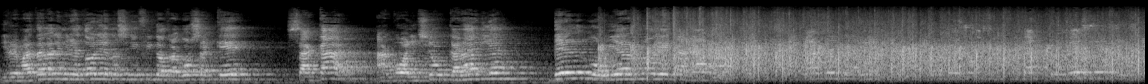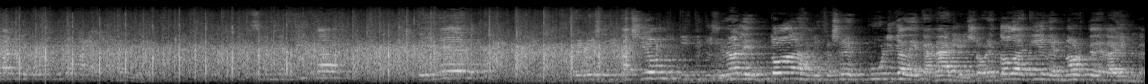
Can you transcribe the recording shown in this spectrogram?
Y rematar la eliminatoria no significa otra cosa que sacar a Coalición Canaria del gobierno de Canarias. Sacarlo de ahí. Porque eso va a significar progreso social y económico para Canarias. Significa tener representación institucional en todas las administraciones públicas de Canarias y sobre todo aquí en el norte de la isla.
